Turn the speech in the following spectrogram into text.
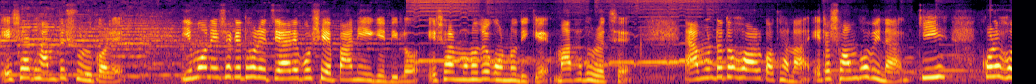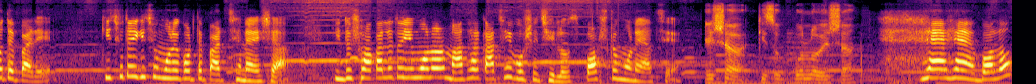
এশা ঘামতে শুরু করে। ইমন এশাকে ধরে চেয়ারে বসে পানি এগিয়ে দিল। এশার মনোযোগ অন্যদিকে মাথা ধরেছে। এমনটা তো হওয়ার কথা না এটা সম্ভবই না। কি করে হতে পারে? কিছুতেই কিছু মনে করতে পারছে না এশা। কিন্তু সকালে তো ইমন ওর মাথার কাছেই বসেছিল স্পষ্ট মনে আছে। এসা কিছু বলো এসা হ্যাঁ হ্যাঁ বলো।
